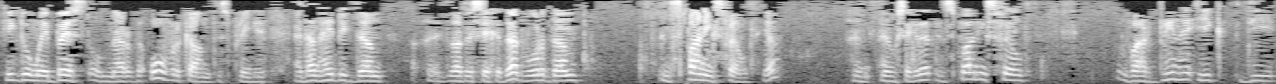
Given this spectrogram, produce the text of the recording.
ik doe mijn best om naar de overkant te springen. En dan heb ik dan, uh, laten we zeggen, dat wordt dan een spanningsveld. Ja? En, en hoe zeg je dat? Een spanningsveld waarbinnen ik die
